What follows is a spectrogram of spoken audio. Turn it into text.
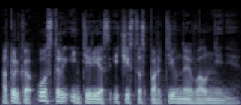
а только острый интерес и чисто спортивное волнение.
